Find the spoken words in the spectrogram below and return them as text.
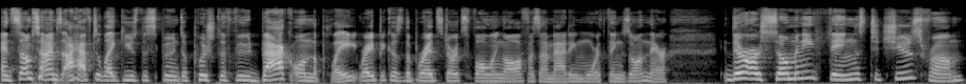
And sometimes I have to like use the spoon to push the food back on the plate, right? Because the bread starts falling off as I'm adding more things on there. There are so many things to choose from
